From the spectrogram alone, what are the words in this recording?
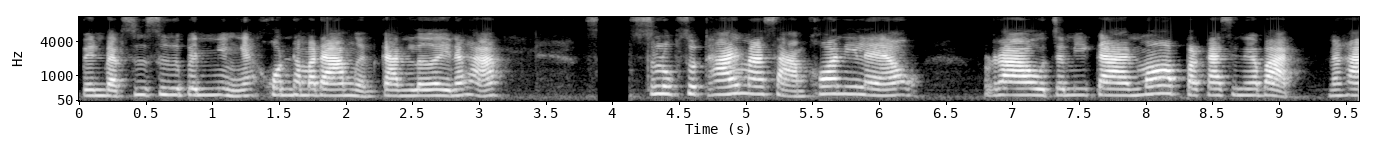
เป็นแบบซื่อๆเป็นอย่างเงี้ยคนธรรมดาเหมือนกันเลยนะคะ สรุปสุดท้ายมา 3 ข้อนี้แล้ว เราจะมีการมอบประกาศนียบัตรนะคะ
